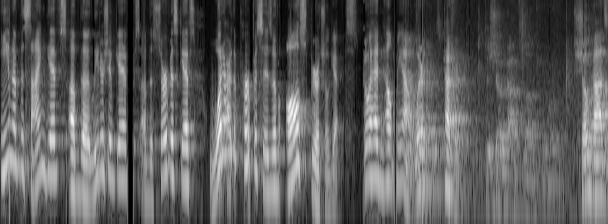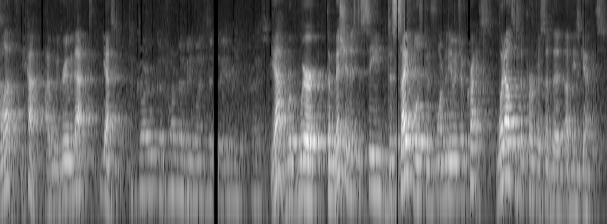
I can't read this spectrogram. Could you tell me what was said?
even of the sign gifts, of the leadership gifts, of the service gifts? What are the purposes of all spiritual gifts? Go ahead and help me out. What are Patrick? To show God's love to the world. Show God's love. Yeah, I would agree with that. Yes. To conform everyone to the image of Christ. Yeah, we're, we're, the mission is to see disciples conform to the image of Christ. What else is the purpose of, the, of these gifts?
